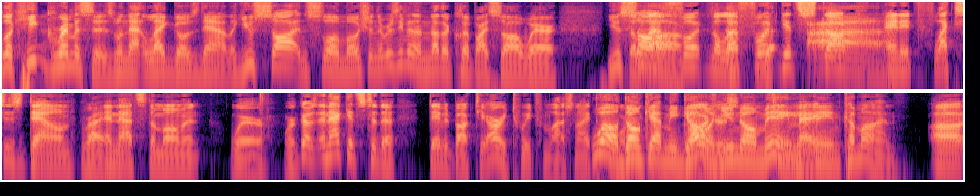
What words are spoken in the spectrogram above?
look. He grimaces when that leg goes down. Like you saw it in slow motion. There was even another clip I saw where You the saw left foot. The, left foot the- gets stuck, Ah. and it flexes down. Right. and that's the moment where where it goes, and that gets to the David Bakhtiari tweet from last night. Well, don't get me going. Rodgers you know me. teammate. I mean, come on. uh,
